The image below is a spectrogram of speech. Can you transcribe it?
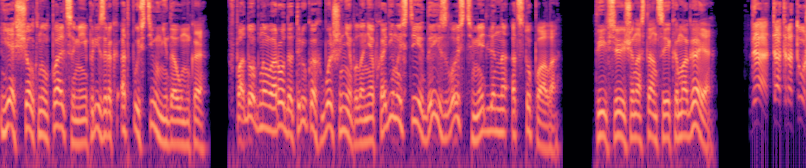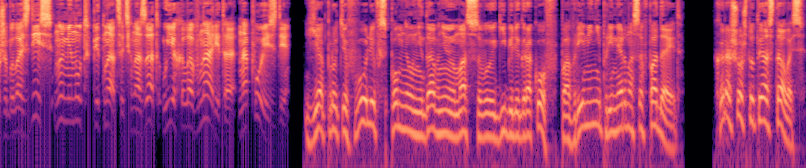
Я щелкнул пальцами, и призрак отпустил недоумка. В подобного рода трюках больше не было необходимости, да и злость медленно отступала. «Ты все еще на станции Камагая?» «Да, Татра тоже была здесь, но минут пятнадцать назад уехала в Нарита на поезде». Я против воли вспомнил недавнюю массовую гибель игроков, по времени примерно совпадает. «Хорошо, что ты осталась.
